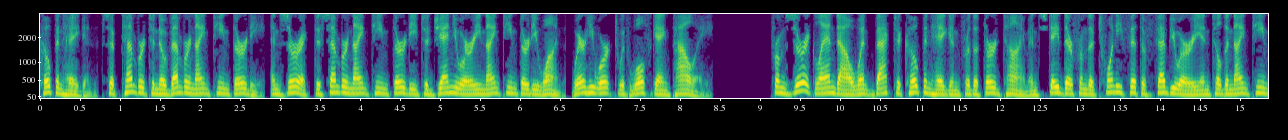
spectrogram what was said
Copenhagen September to November 1930, and Zurich December 1930 to January 1931, where he worked with Wolfgang Pauli. From Zurich Landau went back to Copenhagen for the third time and stayed there from 25 February until 19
